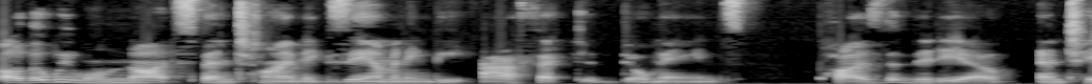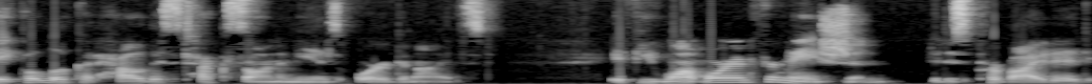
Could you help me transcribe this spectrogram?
Although we will not spend time examining the affective domains, pause the video and take a look at how this taxonomy is organized. If you want more information, it is provided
